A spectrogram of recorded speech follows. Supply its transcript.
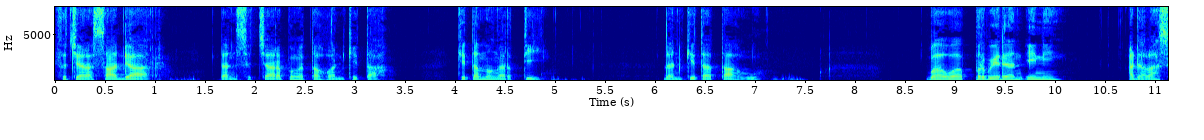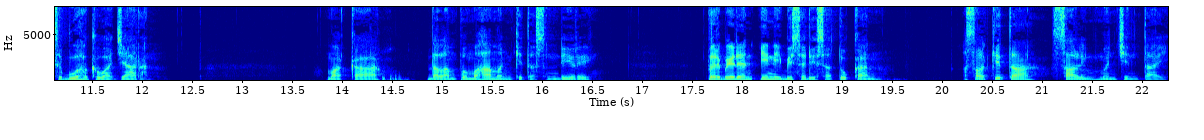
secara sadar dan secara pengetahuan kita, kita mengerti dan kita tahu bahwa perbedaan ini adalah sebuah kewajaran. Maka, dalam pemahaman kita sendiri, Perbedaan ini bisa disatukan asal kita saling mencintai.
